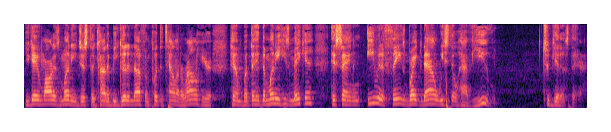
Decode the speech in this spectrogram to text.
You gave him all this money just to kind of be good enough and put the talent around here him, but the the money he's making is saying even if things break down, we still have you to get us there.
